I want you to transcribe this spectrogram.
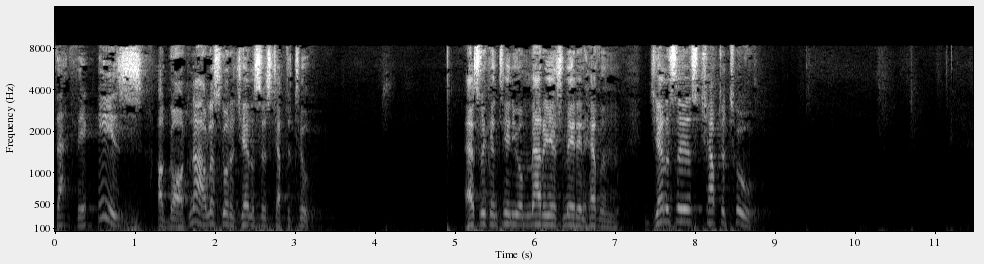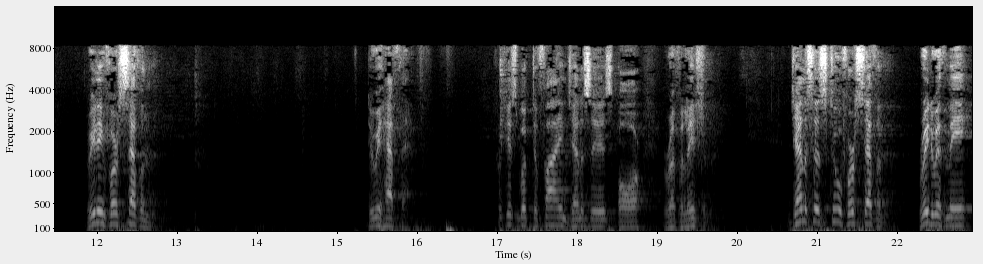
that there is a God. Now, let's go to Genesis chapter 2. As we continue, marriage made in heaven. Genesis chapter 2. Reading verse 7. Do we have that? Quickest book to find, Genesis or Revelation. Genesis 2 verse 7. Read with me.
